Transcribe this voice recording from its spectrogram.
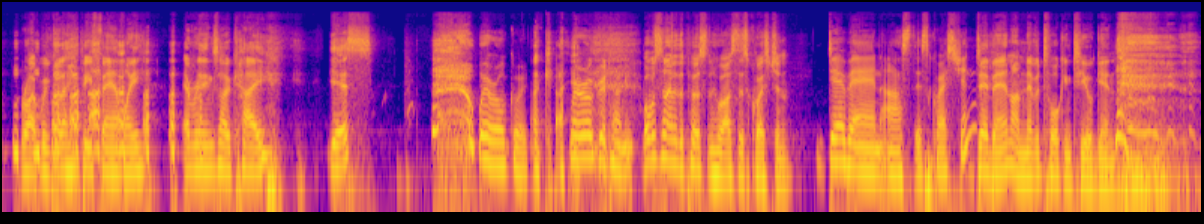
right? We've got a happy family. Everything's okay. Yes. We're all good. Okay. We're all good, honey. What was the name of the person who asked this question? Deb Ann asked this question, Deb Ann, I'm never talking to you again.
